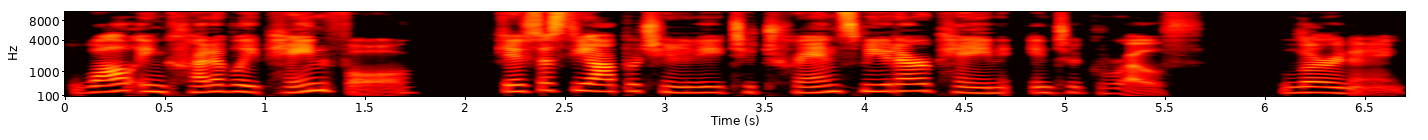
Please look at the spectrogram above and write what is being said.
while incredibly painful, gives us the opportunity to transmute our pain into growth, learning,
